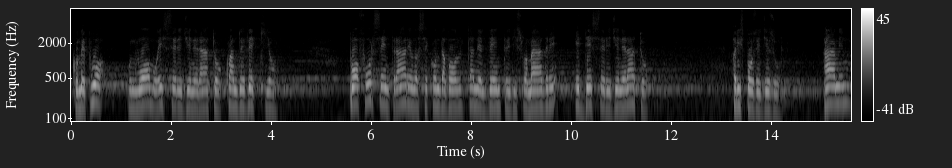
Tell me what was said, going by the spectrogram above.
come può un uomo essere generato quando è vecchio? Può forse entrare una seconda volta nel ventre di sua madre ed essere generato? Rispose Gesù, Amen,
